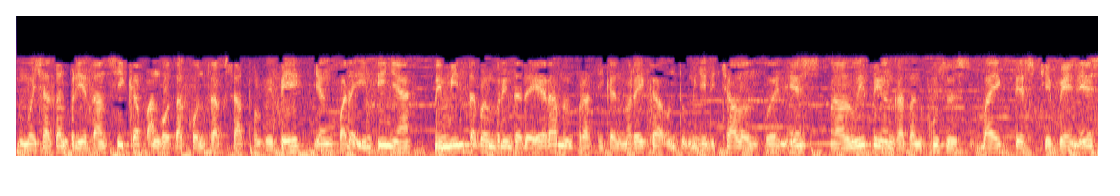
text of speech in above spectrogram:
membacakan pernyataan sikap anggota kontrak Satpol PP yang pada intinya meminta pemerintah daerah memperhatikan mereka untuk menjadi calon PNS melalui pengangkatan khusus baik tes CPNS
